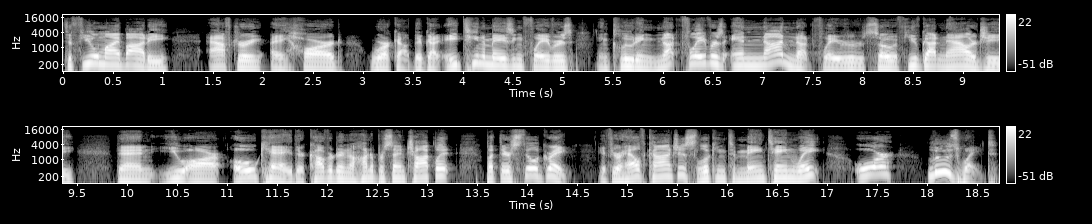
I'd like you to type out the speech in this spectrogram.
to fuel my body after a hard workout. They've got 18 amazing flavors, including nut flavors and non nut flavors. So if you've got an allergy, then you are okay. They're covered in 100% chocolate, but they're still great. If you're health conscious, looking to maintain weight, or lose weight.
